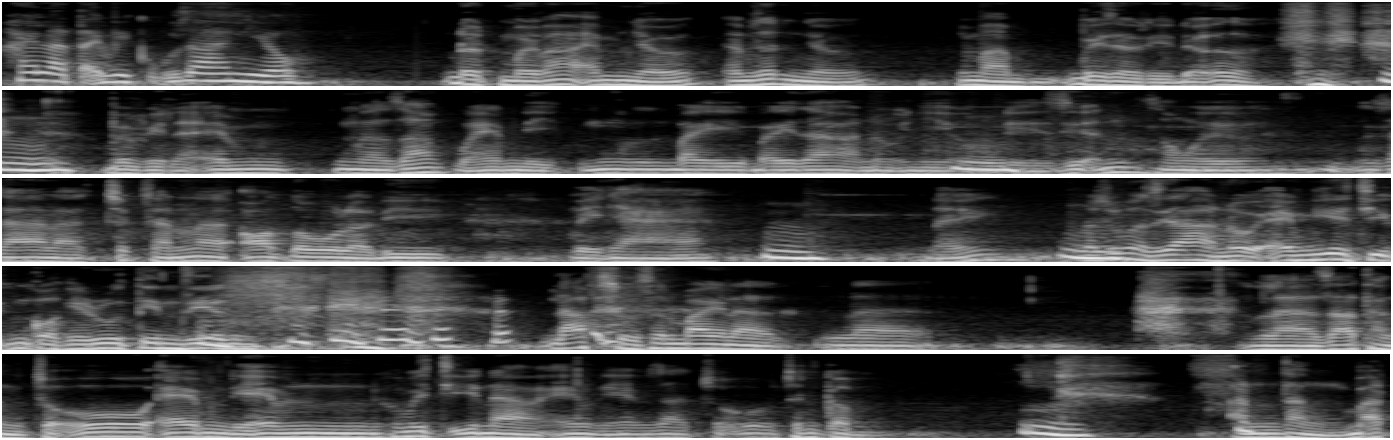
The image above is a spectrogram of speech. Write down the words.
Hay là tại vì cũng ra nhiều? Đợt 13 em nhớ em rất nhớ. Nhưng mà bây giờ thì đỡ rồi. Ừ. bởi vì là em giáp của em thì cũng bay bay ra Hà Nội nhiều ừ. để diễn. Xong rồi ra là chắc chắn là auto là đi về nhà. Ừ đấy ừ. nói chung là ra hà nội em nghĩ chị cũng có cái routine riêng đáp xuống sân bay là là là ra thẳng chỗ em thì em không biết chị nào em thì em ra chỗ chân cầm ừ. ăn thẳng bát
